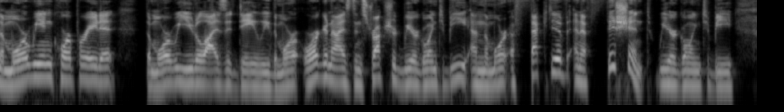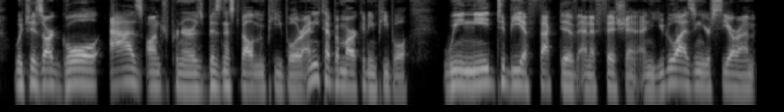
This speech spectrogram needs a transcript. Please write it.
the more we incorporate it, the more we utilize it daily, the more organized and structured we are going to be, and the more effective and efficient we are going to be, which is our goal as entrepreneurs, business development people, or any type of marketing people. We need to be effective and efficient, and utilizing your CRM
